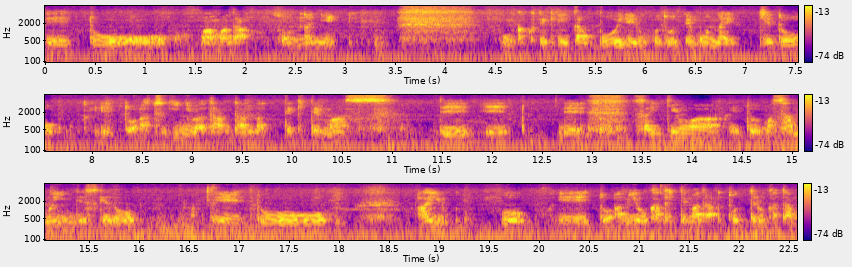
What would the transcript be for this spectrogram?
えっ、とまあまだそんなに本格的に暖房を入れるほどでもないけど、えーと、厚着にはだんだんなってきてます。で,、えーと、で最近は、えーとまあ、寒いんですけどえっ、と鮎を、えー、と網をかけてまだ取ってる方も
